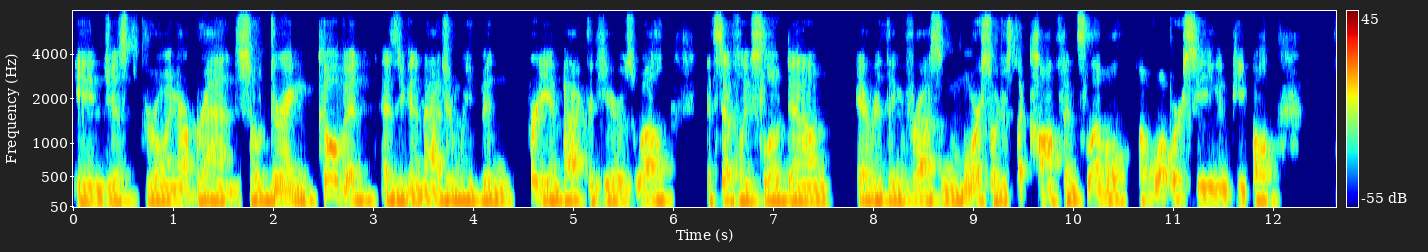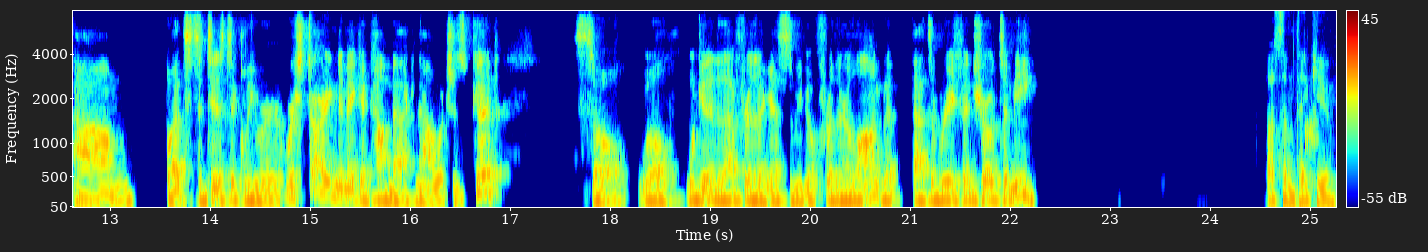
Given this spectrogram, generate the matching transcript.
in just growing our brand. So during COVID, as you can imagine, we've been pretty impacted here as well. It's definitely slowed down everything for us and more so just the confidence level of what we're seeing in people. Um, but statistically, we're, we're starting to make a comeback now, which is good so we'll we'll get into that further, I guess, as we go further along. But that's a brief intro to me. Awesome, thank you.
